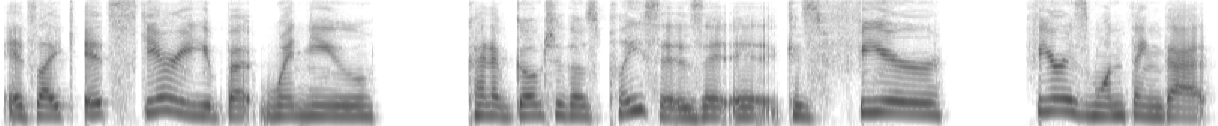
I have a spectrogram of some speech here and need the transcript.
it's like it's scary, but when you kind of go to those places, it, cuz fear fear is one thing that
